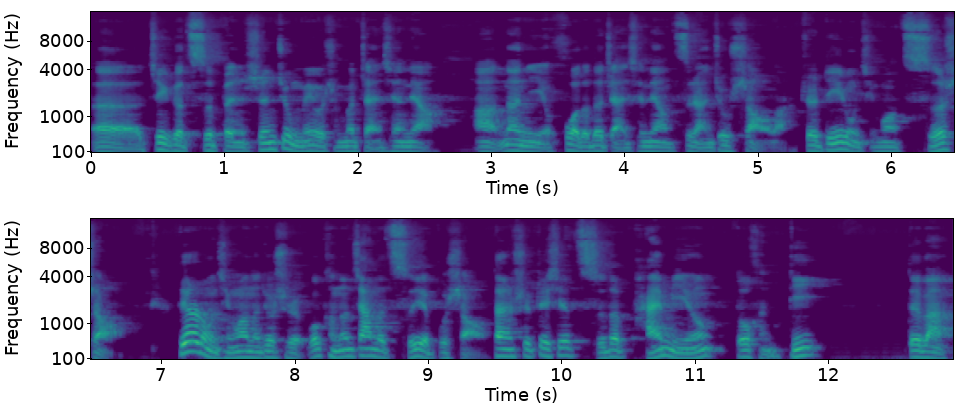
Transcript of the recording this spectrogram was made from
呃，这个词本身就没有什么展现量啊，那你获得的展现量自然就少了。这是第一种情况，词少。第二种情况呢，就是我可能加的词也不少，但是这些词的排名都很低，对吧？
